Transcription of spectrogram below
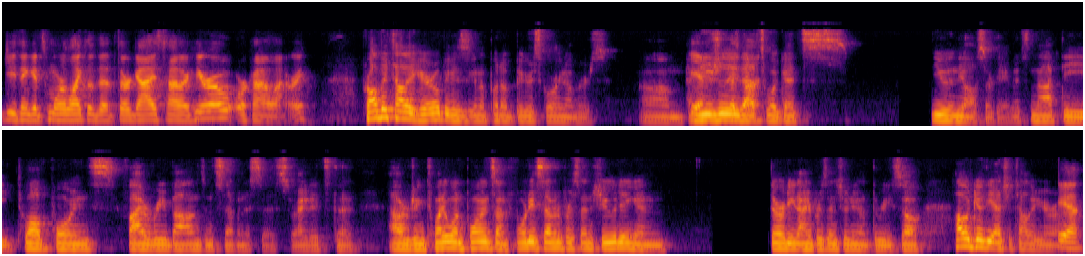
do you think it's more likely that the third guy is Tyler Herro or Kyle Lowry? Probably Tyler Herro because he's going to put up bigger scoring numbers. Um, and Yeah, usually that's that's what gets you in the All Star game. It's not the 12 points, five rebounds, and seven assists, right? It's the averaging 21 points on 47% shooting and 39% shooting on three. So I would give the edge to Tyler Herro. Yeah,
